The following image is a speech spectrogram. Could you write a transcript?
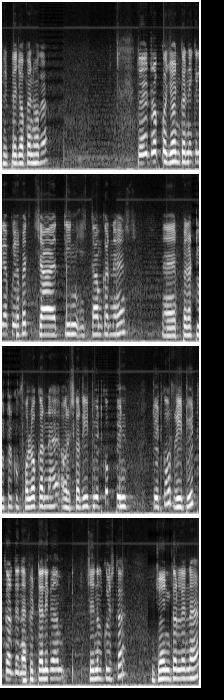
फिर पेज ओपन होगा। तो एयर ड्रॉप को ज्वाइन करने के लिए आपको यहाँ पे चार, तीन काम करने हैं। पहले ट्विटर को फॉलो करना है और इसका रीट्वीट को पिन ट्वीट को रीट्वीट कर देना है। फिर टेलीग्राम चैनल को इसका ज्वाइन कर लेना है।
